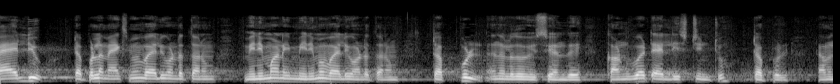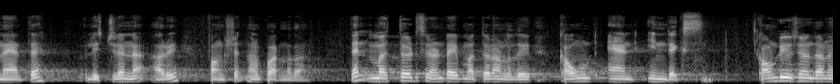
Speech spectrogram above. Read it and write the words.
value ടപ്പിളിലെ മാക്സിമം വാല്യൂ കണ്ടെത്താനും മിനിമം ആണ് ഈ മിനിമം വാല്യൂ കണ്ടെത്താനും ടപ്പിൾ എന്നുള്ളത് യൂസ് ചെയ്യുന്നത് convert a list into tuple നമ്മൾ നേരത്തെ ലിസ്റ്റിൽ തന്നെ ആ ഒരു ഫംഗ്ഷൻ നമ്മൾ പറഞ്ഞതാണ്. ദെൻ മെത്തേഡ്സ് രണ്ട് ടൈപ്പ് മെത്തേഡാണുള്ളത് count and index count use ചെയ്യുന്നത് എന്താണ്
